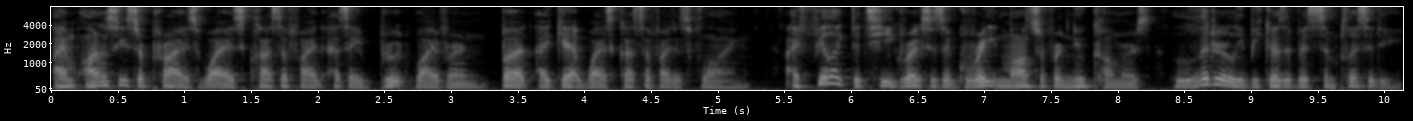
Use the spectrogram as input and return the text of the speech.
I'm honestly surprised why it's classified as a Brute Wyvern, but I get why it's classified as flying. I feel like the Tigrex is a great monster for newcomers, literally because of its simplicity.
